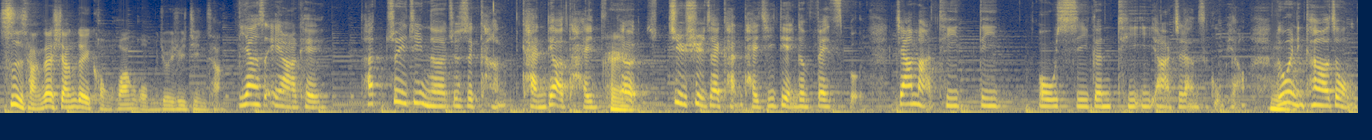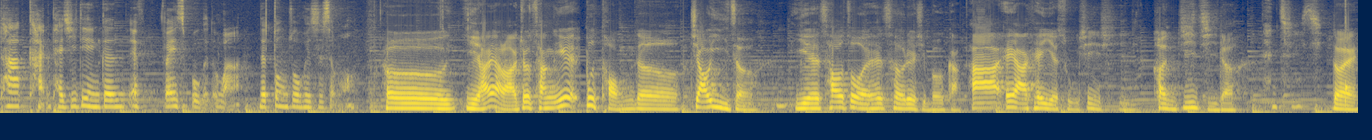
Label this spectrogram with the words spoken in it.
市场在相对恐慌，我们就会去进场。一样是 ARK。它最近呢，就是砍砍掉台呃，继续在砍台积电跟 Facebook，加码 TDOC 跟 TER 这两只股票。如果你看到这种它砍台积电跟 Facebook 的话，你的动作会是什么？呃，也还好啦，就长因为不同的交易者。也操作策略是无讲，啊 ARK 的属性是很积极的，很积极，对，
